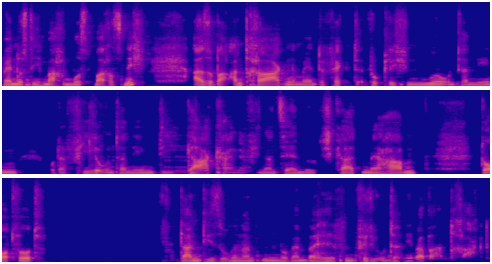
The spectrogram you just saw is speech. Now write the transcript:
Wenn du es nicht machen musst, mach es nicht. Also beantragen im Endeffekt wirklich nur Unternehmen oder viele Unternehmen, die gar keine finanziellen Möglichkeiten mehr haben. Dort wird dann die sogenannten Novemberhilfen für die Unternehmer beantragt.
